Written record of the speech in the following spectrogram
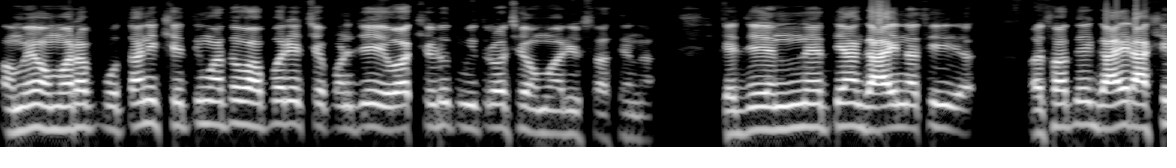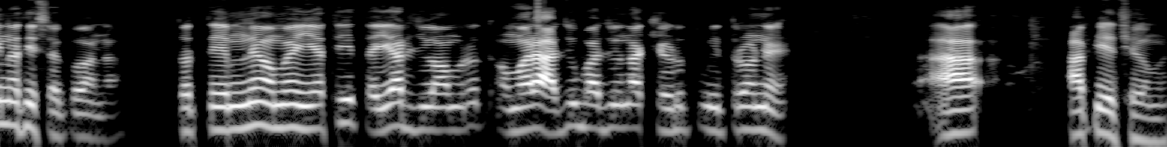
અમે અમારા પોતાની ખેતીમાં તો વાપરીએ છીએ, પણ જે એવા ખેડૂત મિત્રો છે અમારી સાથેના કે જેમને ત્યાં ગાય નથી અથવા તો એ ગાય રાખી નથી શકવાના, તો તેમને અમે અહીંયાથી તૈયાર જીવામૃત અમારા આજુબાજુના ખેડૂત મિત્રોને આ આપીએ છીએ અમે.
